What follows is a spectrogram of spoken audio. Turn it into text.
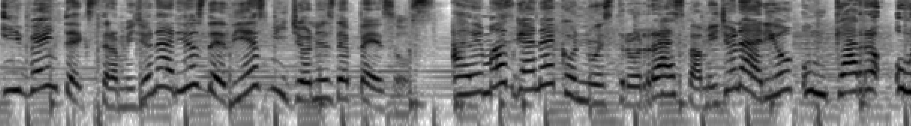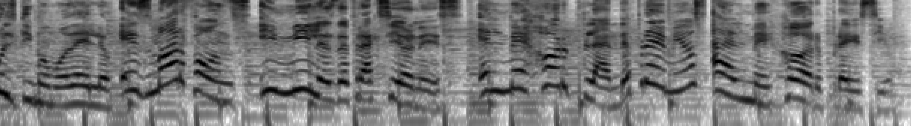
y 20 extramillonarios de 10 millones de pesos. Además gana con nuestro Raspa Millonario un carro último modelo, smartphones y miles de fracciones. El mejor plan de premios al mejor precio.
